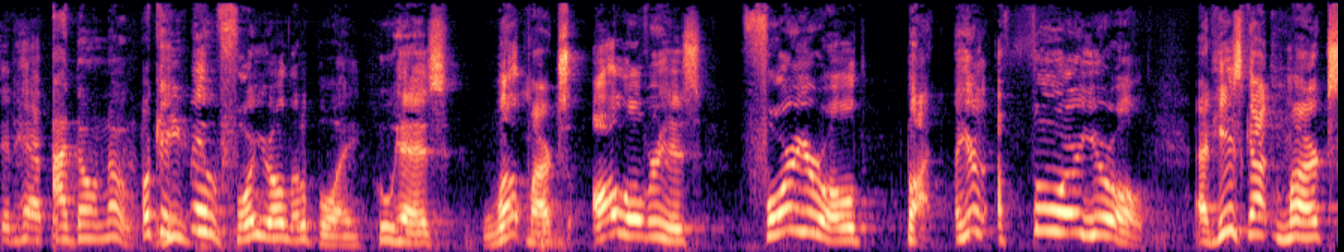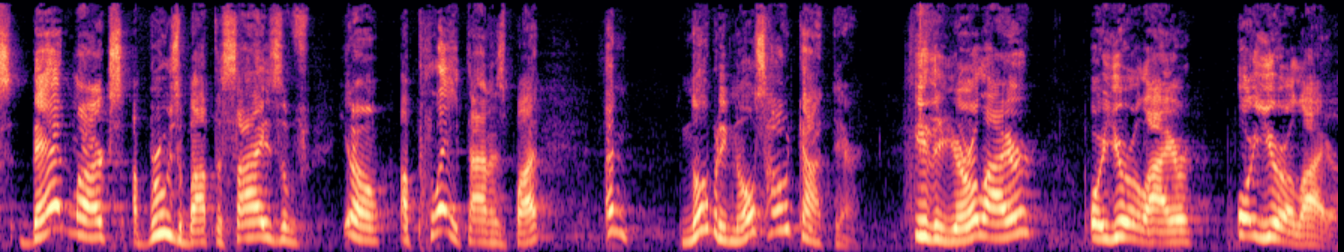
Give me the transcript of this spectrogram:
it happen? I don't know. Okay, He- we have a four-year-old little boy who has welt marks all over his four-year-old butt. Here's a four-year-old, and he's got marks, bad marks, a bruise about the size of, you know, a plate on his butt, and nobody knows how it got there. Either you're a liar, or you're a liar, or you're a liar.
